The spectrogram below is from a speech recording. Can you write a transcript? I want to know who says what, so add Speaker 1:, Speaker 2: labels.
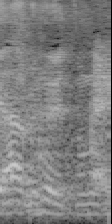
Speaker 1: jävla höjt. på något.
